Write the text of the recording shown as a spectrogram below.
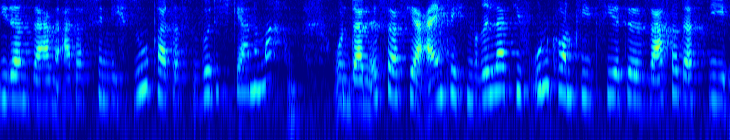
die dann sagen, ah, das finde ich super, das würde ich gerne machen. Und dann ist das ja eigentlich eine relativ unkomplizierte Sache, dass die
